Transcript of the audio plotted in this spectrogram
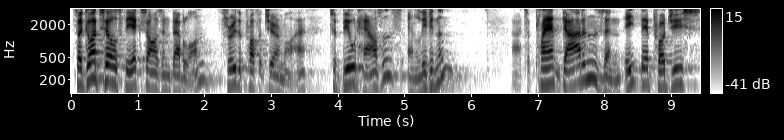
So God tells the exiles in Babylon through the prophet Jeremiah to build houses and live in them, uh, to plant gardens and eat their produce,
